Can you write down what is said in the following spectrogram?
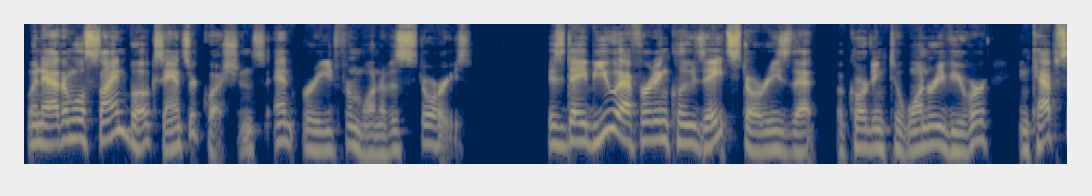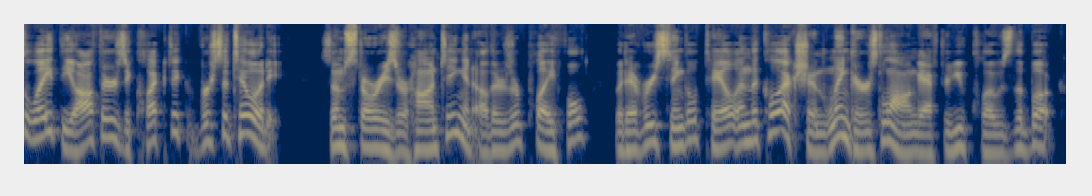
when Adam will sign books, answer questions, and read from one of his stories. His debut effort includes eight stories that, according to one reviewer, encapsulate the author's eclectic versatility. Some stories are haunting and others are playful, but every single tale in the collection lingers long after you close the book.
